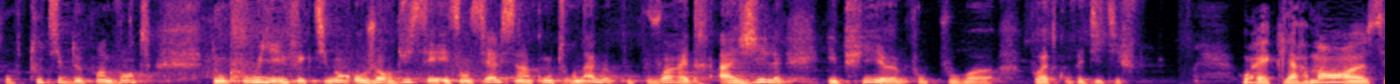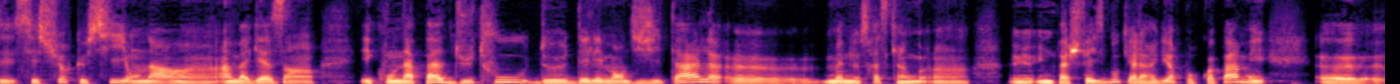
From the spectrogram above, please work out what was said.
pour tout type de point de vente. Donc oui, effectivement, aujourd'hui, c'est essentiel, c'est incontournable pour pouvoir être agile et puis euh, pour, pour, euh, pour être compétitif. Ouais, clairement, euh, c'est sûr que si on a un, magasin et qu'on n'a pas du tout d'éléments digital, euh, même ne serait-ce qu'une page Facebook à la rigueur, pourquoi pas, mais euh,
